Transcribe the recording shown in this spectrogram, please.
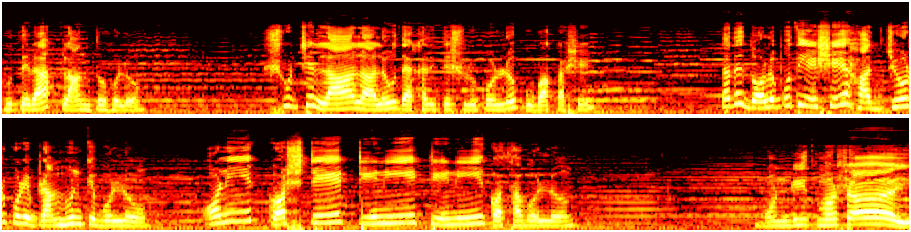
ভূতেরা ক্লান্ত হলো। সূর্যের লাল আলো দেখা দিতে শুরু করল পূবাকাশে তাদের দলপতি এসে হাত জোর করে ব্রাহ্মণকে বলল অনেক কষ্টে টেনে টেনে কথা বলল। পণ্ডিত মশাই,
